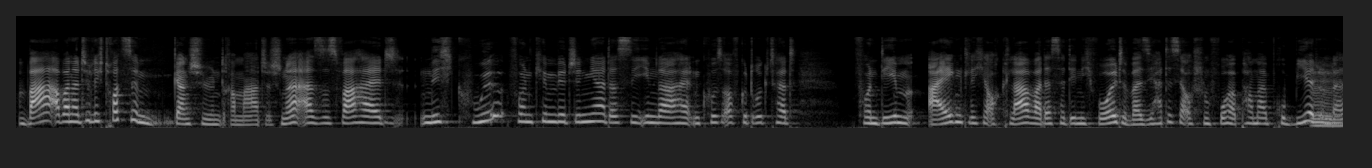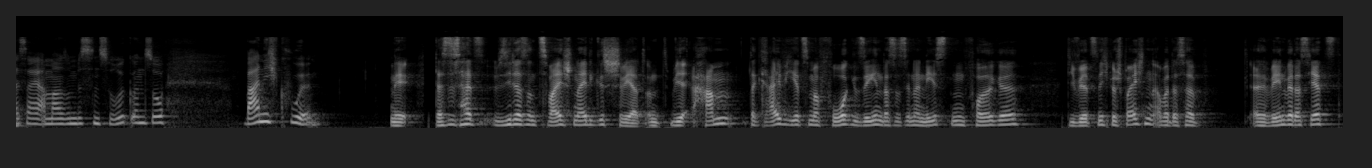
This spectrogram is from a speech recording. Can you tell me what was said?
War aber natürlich trotzdem ganz schön dramatisch, ne? Also es war halt nicht cool von Kim Virginia, dass sie ihm da halt einen Kuss aufgedrückt hat, von dem eigentlich ja auch klar war, dass er den nicht wollte, weil sie hat es ja auch schon vorher ein paar Mal probiert und da ist er ja immer so ein bisschen zurück und so. War nicht cool. Nee, das ist halt wieder so ein zweischneidiges Schwert. Und wir haben, da greife ich jetzt mal vor, gesehen, dass es in der nächsten Folge, die wir jetzt nicht besprechen, aber deshalb erwähnen wir das jetzt,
